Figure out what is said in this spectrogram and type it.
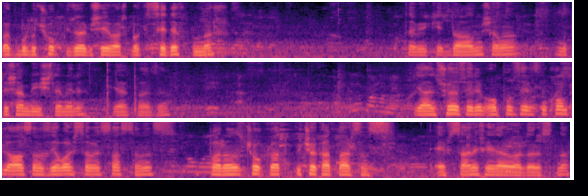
Bak burada çok güzel bir şey var. Bak sedef bunlar. Tabii ki dağılmış ama muhteşem bir işlemeli yelpaze. Yani şöyle söyleyeyim, Opel serisini komple alsanız, yavaş yavaş satsanız paranızı çok rahat 3'e katlarsınız. Efsane şeyler vardı arasında.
